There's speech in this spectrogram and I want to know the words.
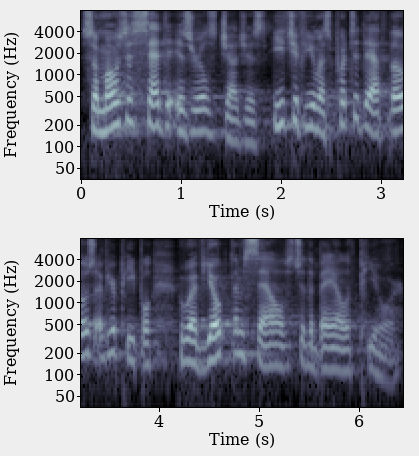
So Moses said to Israel's judges, Each of you must put to death those of your people who have yoked themselves to the Baal of Peor.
